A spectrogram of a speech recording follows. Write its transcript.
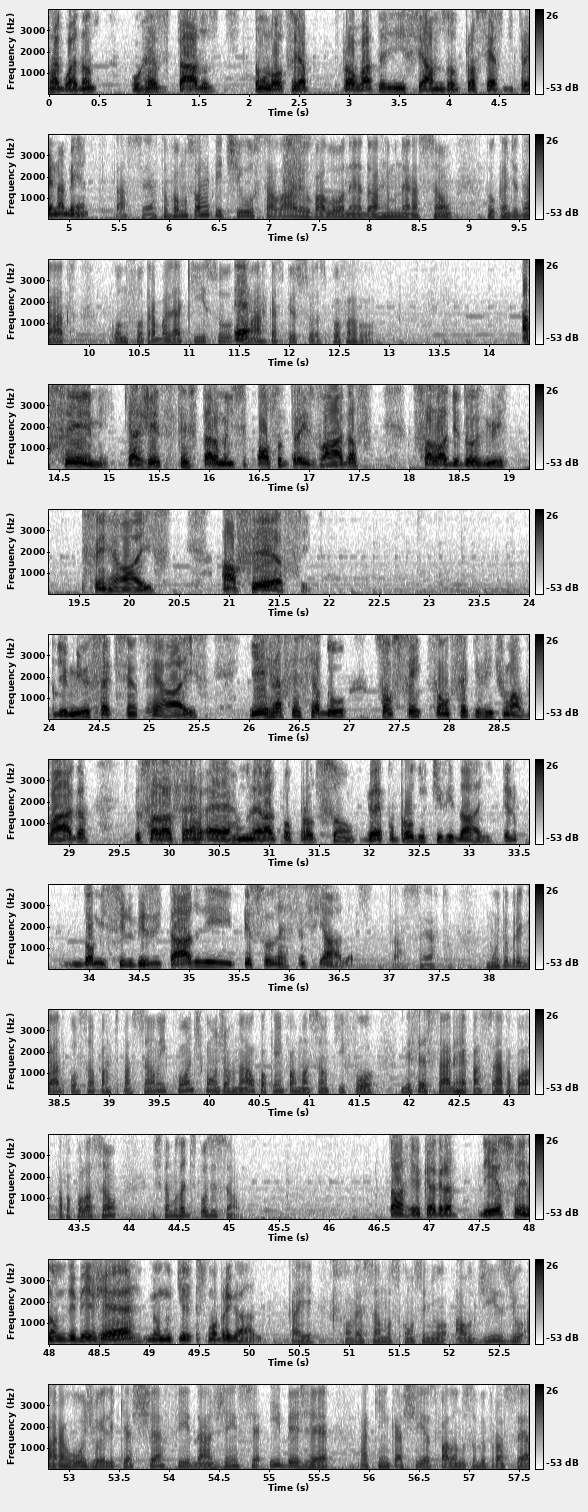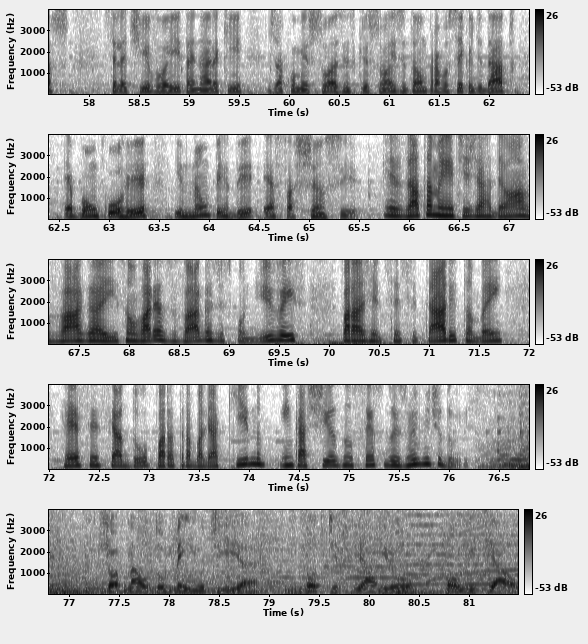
aguardando o resultado, tão logo seja aprovado para iniciarmos o processo de treinamento. Tá certo. Vamos só repetir o salário e o valor né, da remuneração do candidato quando for trabalhar, que isso é. marca as pessoas, por favor. A CM, que é a Agência Censitária Municipal, são três vagas, salário de R$ 2.100. ACS, de R$ 1.700. E recenseador, são, 100, são 121 vagas, e o salário é remunerado por produção, ganha por produtividade, pelo domicílio visitado e pessoas recenseadas. Tá certo. Muito obrigado por sua participação e conte com o jornal. Qualquer informação que for necessário repassar a população, estamos à disposição. Tá, eu que agradeço em nome do IBGE. Meu muitíssimo obrigado. Tá aí. Conversamos com o senhor Aldísio Araújo, ele que é chefe da agência IBGE aqui em Caxias, falando sobre o processo seletivo aí, Tainara, que já começou as inscrições. Então, para você, candidato, é bom correr e não perder essa chance. Exatamente, Jardel. Uma vaga aí, são várias vagas disponíveis para agente censitário e também recenseador para trabalhar aqui no, em Caxias no censo 2022. Jornal do Meio-Dia. Noticiário Policial.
